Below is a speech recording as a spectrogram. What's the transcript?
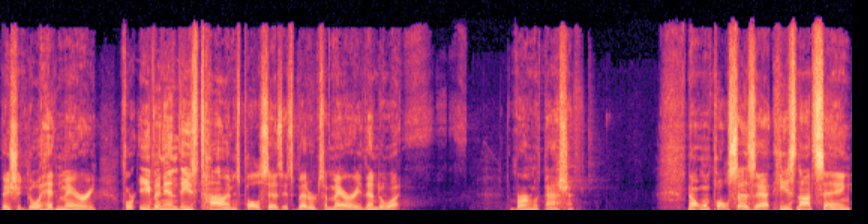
they should go ahead and marry. For even in these times, Paul says, it's better to marry than to what? To burn with passion. Now, when Paul says that, he's not saying,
